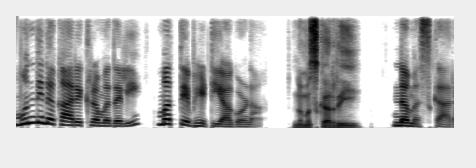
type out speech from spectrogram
ಮುಂದಿನ ಕಾರ್ಯಕ್ರಮದಲ್ಲಿ ಮತ್ತೆ ಭೇಟಿಯಾಗೋಣ. ನಮಸ್ಕಾರ ರೀ ನಮಸ್ಕಾರ.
